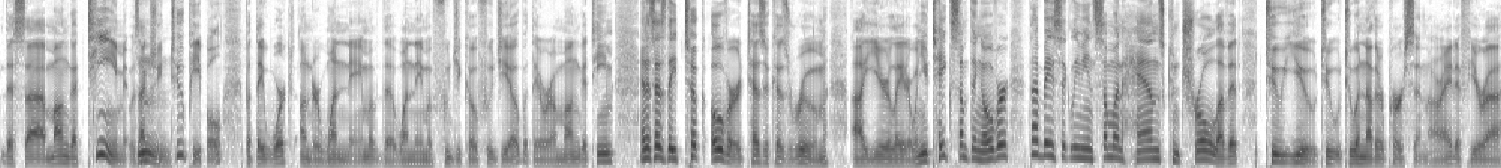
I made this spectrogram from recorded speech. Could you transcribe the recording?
this uh, manga team. It was actually mm. two people, but they they worked under one name of the one name of Fujiko Fujio, but they were a manga team. And it says they took over Tezuka's room a year later. When you take something over, that basically means someone hands control of it to you, to to another person. All right, if you're uh,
